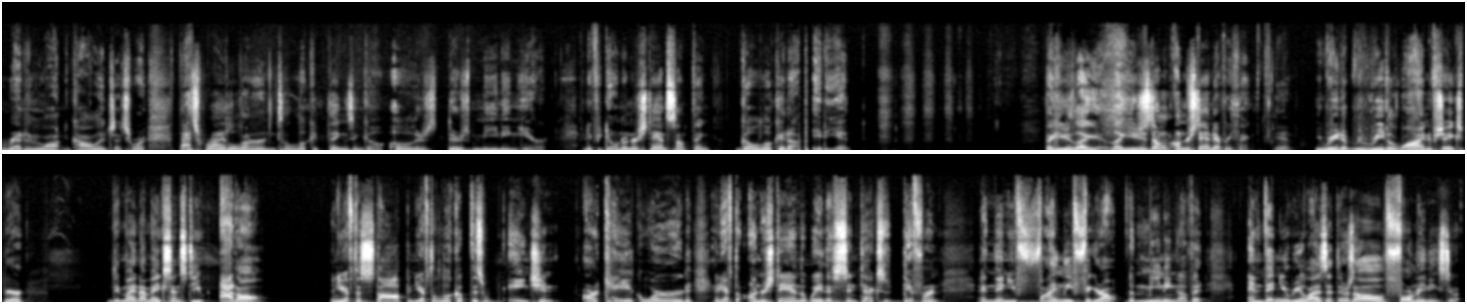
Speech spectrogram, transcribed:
I read it a lot in college. That's where that's where I learned to look at things and go, oh, there's there's meaning here. And if you don't understand something, go look it up, idiot. Like you like like you just don't understand everything. Yeah. You read a you read a line of Shakespeare, it might not make sense to you at all, and you have to stop and you have to look up this ancient archaic word and you have to understand the way the syntax is different, and then you finally figure out the meaning of it, and then you realize that there's all four meanings to it.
